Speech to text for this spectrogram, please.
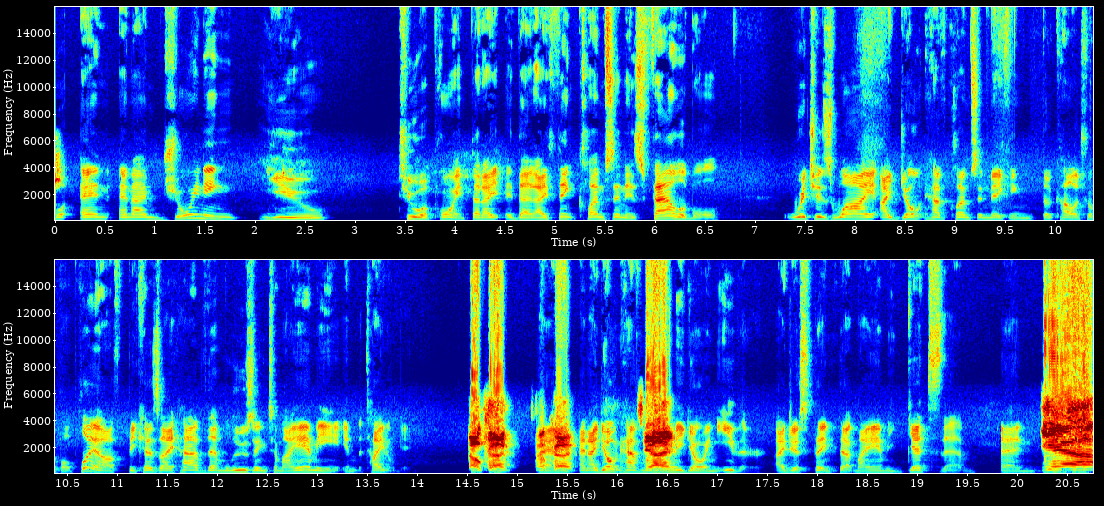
well and and I'm joining you to a point that I that I think Clemson is fallible, which is why I don't have Clemson making the college football playoff because I have them losing to Miami in the title game. Okay. Okay. And, and I don't have See, I- Miami going either. I just think that Miami gets them. And Yeah,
